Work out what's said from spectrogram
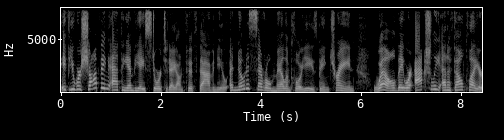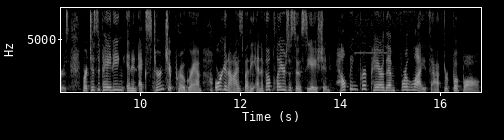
If you were shopping at the NBA store today on Fifth Avenue and noticed several male employees being trained, well, they were actually NFL players participating in an externship program organized by the NFL Players Association, helping prepare them for life after football.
